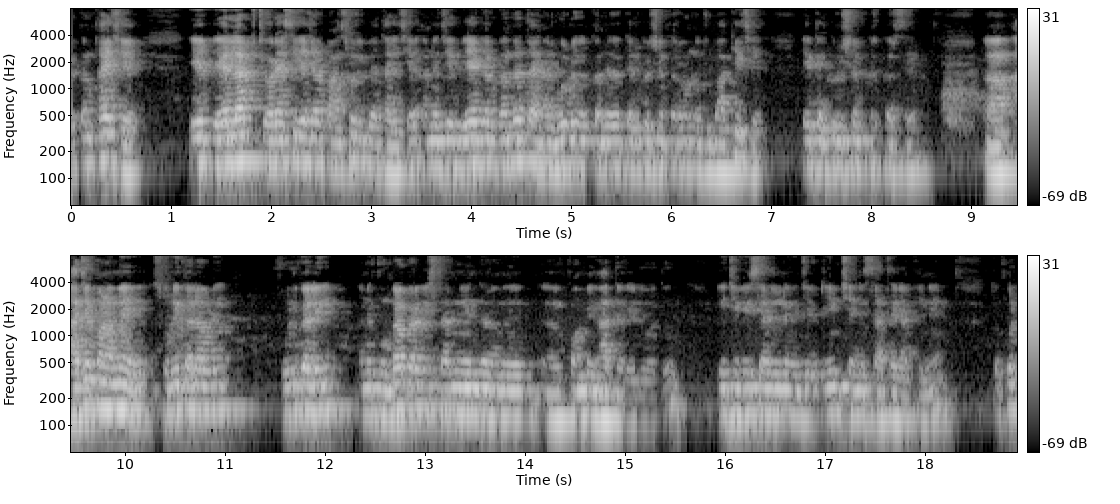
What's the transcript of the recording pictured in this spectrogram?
રકમ થાય છે, એ બે લાખ ચોર્યાસી હજાર પાંચસો રૂપિયા થાય છે. અને જે બે ઘર બંધ હતા, એના લોડ કેલ્ક્યુલેશન કરવાનું હજુ બાકી છે, એ કેલ્ક્યુલેશન કરશે. આજે પણ અમે સોની તલાવડી ફૂલગલી અને ભૂંગાપર વિસ્તારની અંદર અમે કોમ્બિંગ હાથ ધરેલું હતું. પીજીવીસીએલની જે ટીમ છે એની સાથે રાખીને. તો કુલ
